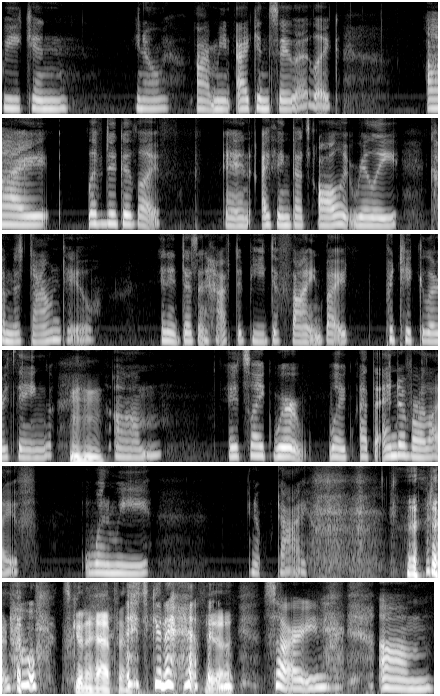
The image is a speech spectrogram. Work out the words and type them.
we can you know i mean i can say that like i lived a good life and i think that's all it really comes down to and it doesn't have to be defined by a particular thing Mm-hmm. um it's like we're like at the end of our life when we you know die i don't know It's gonna happen. it's gonna happen. Yeah. Sorry. Um,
